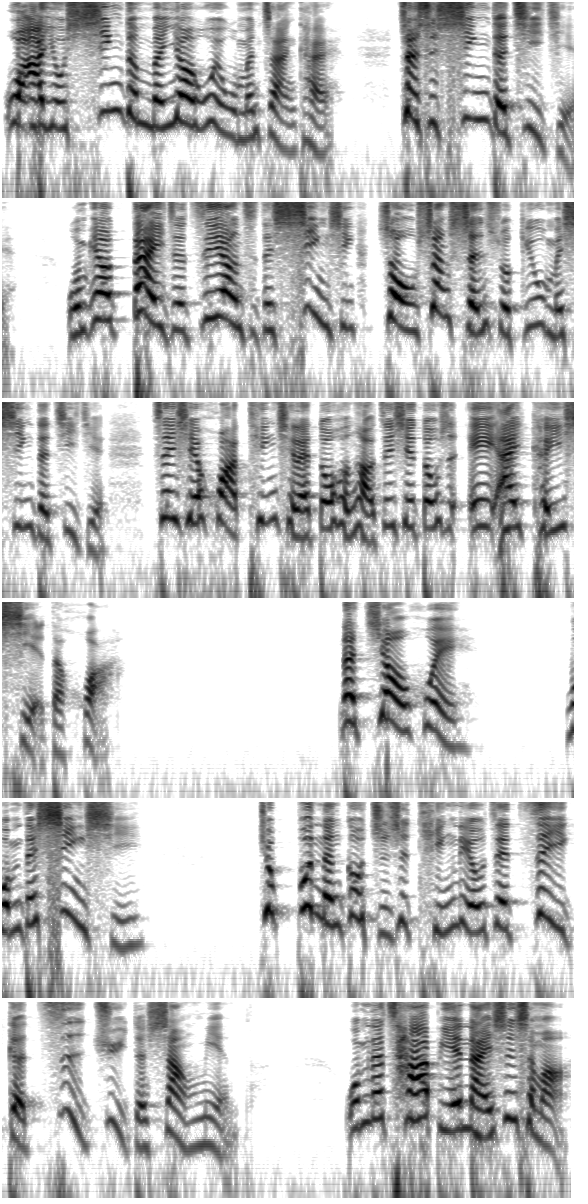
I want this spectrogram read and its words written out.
哇，有新的门要为我们展开，这是新的季节，我们要带着这样子的信心走上神所给我们新的季节。这些话听起来都很好，这些都是 AI 可以写的话。那教会，我们的信息就不能够只是停留在这个字句的上面。我们的差别乃是什么？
